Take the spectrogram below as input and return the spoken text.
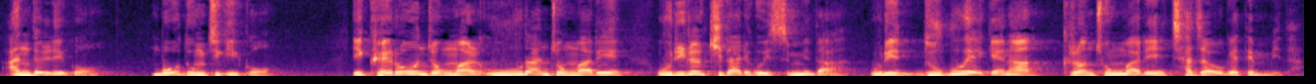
안 들리고, 못 움직이고, 이 괴로운 종말, 우울한 종말이 우리를 기다리고 있습니다. 우리 누구에게나 그런 종말이 찾아오게 됩니다.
